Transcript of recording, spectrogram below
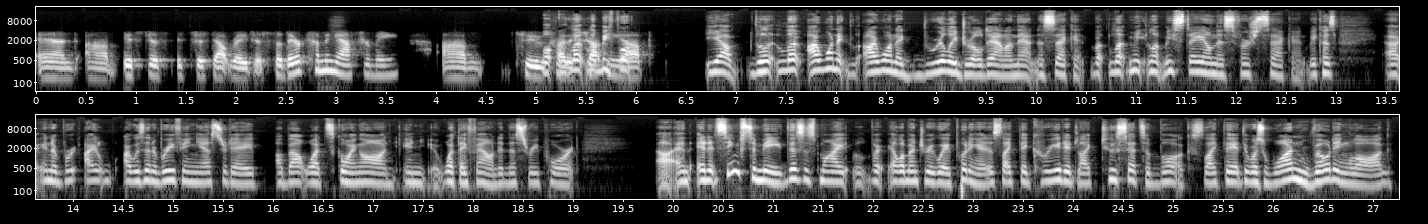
and um, it's just it's just outrageous. So they're coming after me um, to well, try to let, shut let me, me up. Yeah, let, I want to I want to really drill down on that in a second, but let me let me stay on this for a second because uh, in a I, I was in a briefing yesterday about what's going on in what they found in this report. Uh, and, and it seems to me, this is my elementary way of putting it. It's like they created like two sets of books. Like they, there was one voting log,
